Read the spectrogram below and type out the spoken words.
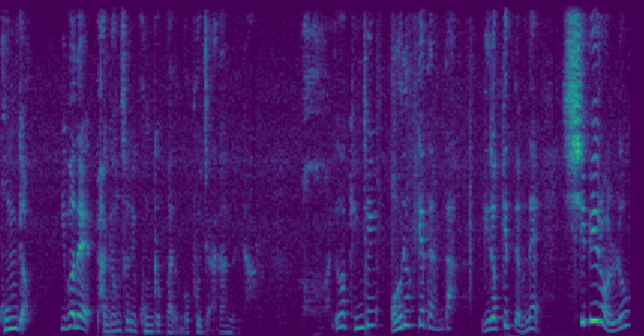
공격. 이번에 박영선이 공격받은 거 보지 않았느냐. 뭐, 이거 굉장히 어렵게 된다. 이렇기 때문에 11월로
